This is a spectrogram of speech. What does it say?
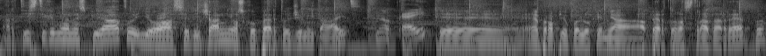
Artisti che mi hanno ispirato, io a 16 anni ho scoperto Jimmy Tights Ok? che è proprio quello che mi ha aperto la strada al rap.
